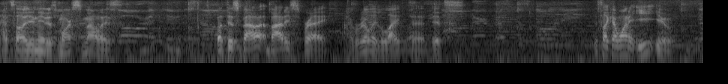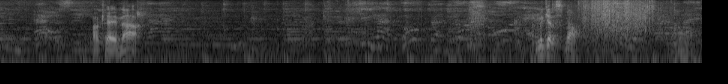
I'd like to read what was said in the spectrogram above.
That's all you need is more smellies. But this bo- body spray, I really liked it. It's it's like I want to eat you. Okay, enough. Let me get a smell. Oh.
